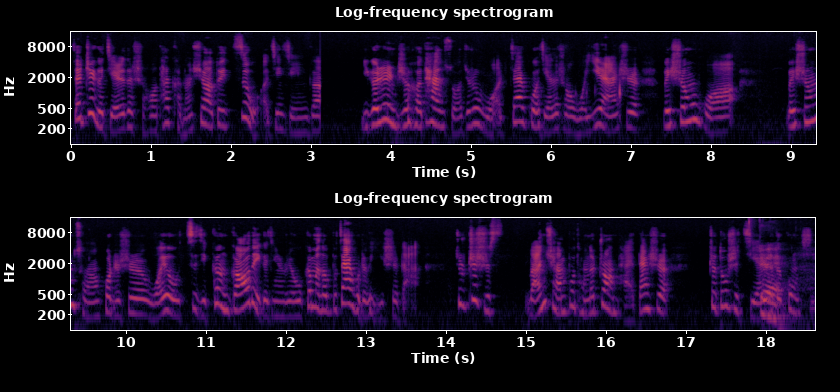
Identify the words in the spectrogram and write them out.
在这个节日的时候，他可能需要对自我进行一个。一个认知和探索，就是我在过节的时候，我依然是为生活、为生存，或者是我有自己更高的一个精神追求，我根本都不在乎这个仪式感，就这是完全不同的状态，但是这都是节日的共性。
